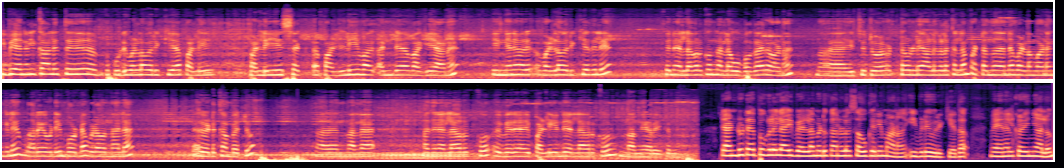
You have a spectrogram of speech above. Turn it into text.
ഈ വേനൽക്കാലത്ത് കുടിവെള്ളം ഒരുക്കിയ പള്ളി പള്ളി പള്ളി വകയാണ് ഇങ്ങനെ വെള്ളം ഒരുക്കിയതിൽ പിന്നെ എല്ലാവർക്കും നല്ല ഉപകാരമാണ്. ഈ ചുറ്റുവട്ടമുള്ള ആളുകൾക്കെല്ലാം പെട്ടെന്ന് തന്നെ വെള്ളം വേണമെങ്കിൽ വേറെ എവിടെയും പോകണ്ട. ഇവിടെ വന്നാൽ എടുക്കാൻ പറ്റും. നല്ല അതിനെല്ലാവർക്കും ഇവരെ പള്ളീന്റെ എല്ലാവർക്കും നന്ദി അറിയിക്കുന്നു. രണ്ടു ടാപ്പുകളിലായി വെള്ളമെടുക്കാനുള്ള സൗകര്യമാണ് ഇവിടെ ഒരുക്കിയത്. വേനൽ കഴിഞ്ഞാലും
